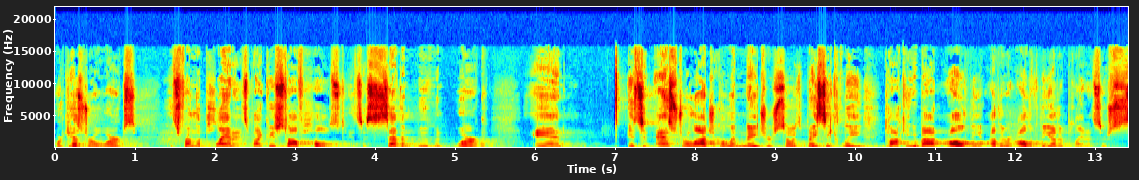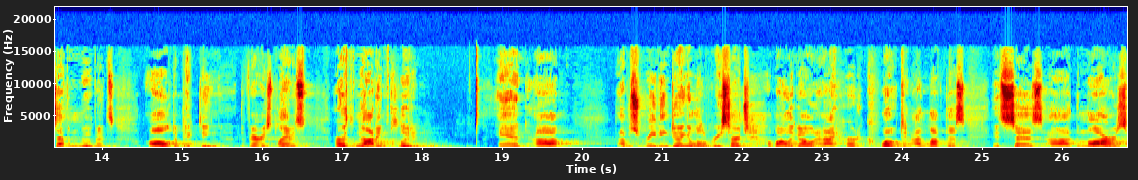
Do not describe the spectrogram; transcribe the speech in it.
orchestral works. It's from The Planets by Gustav Holst. It's a seven movement work and it's astrological in nature, so it's basically talking about all the other all of the other planets. There's seven movements, all depicting the various planets, Earth not included. And um, I was reading, doing a little research a while ago, and I heard a quote. I love this. It says, uh, The Mars,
